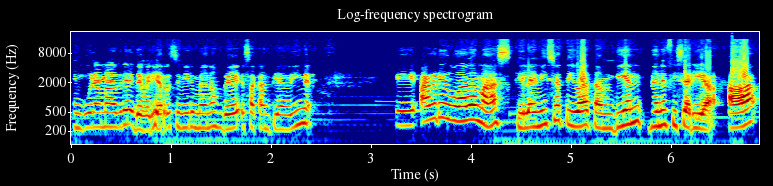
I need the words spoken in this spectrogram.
ninguna madre debería recibir menos de esa cantidad de dinero. Eh, agregó además que la iniciativa también beneficiaría a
